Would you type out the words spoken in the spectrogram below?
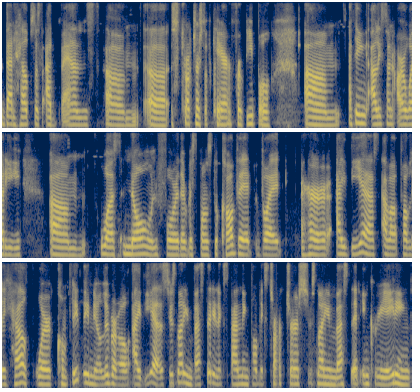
that helps us advance um, uh, structures of care for people. Um, I think Alison Arwady um, was known for the response to COVID, but her ideas about public health were completely neoliberal ideas. She's not invested in expanding public structures. She was not invested in creating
